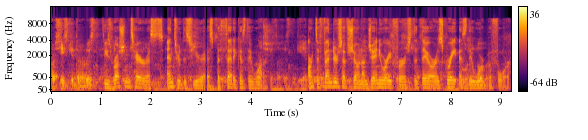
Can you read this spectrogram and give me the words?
These Russian terrorists entered this year as pathetic as they were. Our defenders have shown on January 1st that they are as great as they were before.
